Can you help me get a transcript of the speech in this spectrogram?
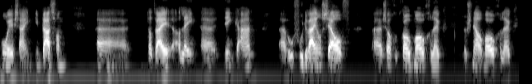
mooier zijn. In plaats van dat wij alleen denken aan hoe voeden wij onszelf zo goedkoop mogelijk, zo snel mogelijk.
